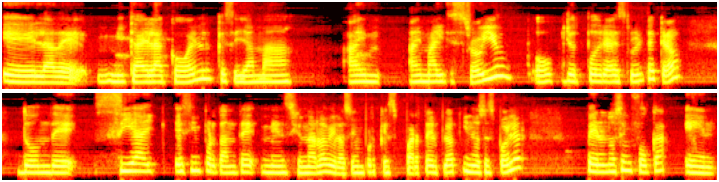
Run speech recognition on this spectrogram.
eh, la de Micaela Coel, que se llama I'm, I Might Destroy You, o Yo podría destruirte, creo, donde sí hay, es importante mencionar la violación porque es parte del plot y no es spoiler, pero no se enfoca en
